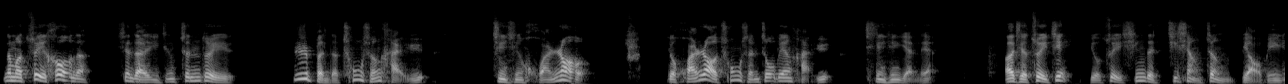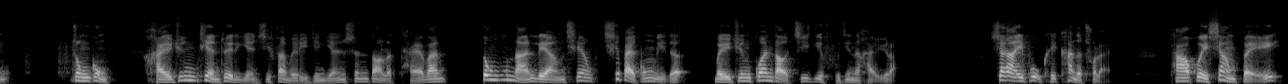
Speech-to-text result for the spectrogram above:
那么最后呢，现在已经针对日本的冲绳海域进行环绕，就环绕冲绳周边海域进行演练，而且最近有最新的迹象证表明，中共海军舰队的演习范围已经延伸到了台湾东南两千七百公里的美军关岛基地附近的海域了。下一步可以看得出来，它会向北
